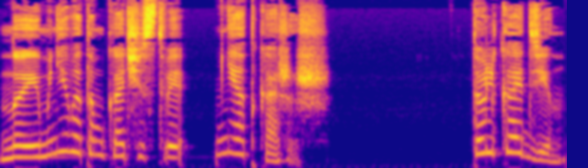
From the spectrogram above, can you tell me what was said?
но и мне в этом качестве не откажешь. Только один,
